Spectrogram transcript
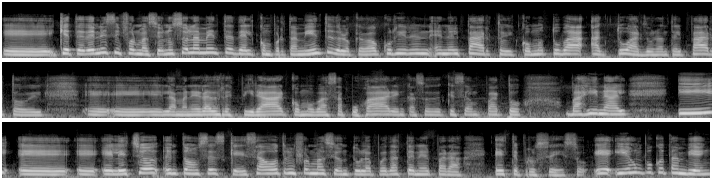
eh, que te den esa información no solamente del comportamiento y de lo que va a ocurrir en, el parto y cómo tú vas a actuar durante el parto, y, eh, eh, la manera de respirar, cómo vas a pujar en caso de que sea un parto vaginal y eh, eh, el hecho entonces que esa otra información tú la puedas tener para este proceso. E- y es un poco también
